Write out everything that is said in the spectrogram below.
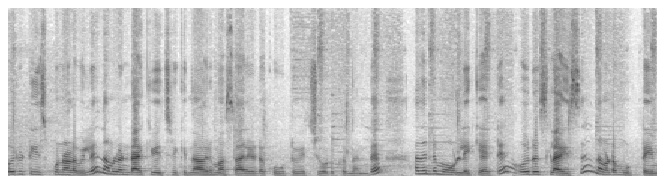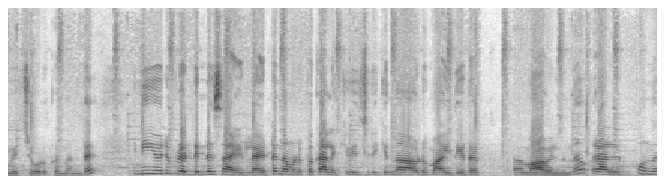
ഒരു ടീസ്പൂൺ അളവിൽ നമ്മൾ ഉണ്ടാക്കി വെച്ചിരിക്കുന്ന ആ ഒരു മസാലയുടെ കൂട്ട് വെച്ച് കൊടുക്കുന്നുണ്ട്. അതിന്റെ മുകളിലേക്കായിട്ട് ഒരു സ്ലൈസ് നമ്മുടെ മുട്ടയും വെച്ച് കൊടുക്കുന്നുണ്ട്. ഇനി ഈ ഒരു ബ്രെഡിന്റെ സൈഡിലായിട്ട് നമ്മളിപ്പോൾ കലക്കി വെച്ചിരിക്കുന്ന ആ ഒരു മൈദയുടെ മാവിൽ നിന്ന് ഒരല്പം ഒന്ന്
